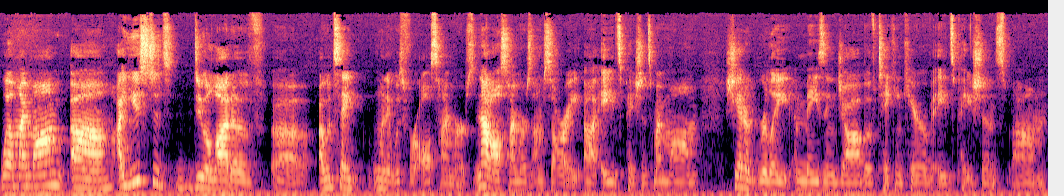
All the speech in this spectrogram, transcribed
Well, my mom, uh, I used to do a lot of, uh, I would say when it was for Alzheimer's, not Alzheimer's, I'm sorry, uh, AIDS patients. My mom, she had a really amazing job of taking care of AIDS patients. Um,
